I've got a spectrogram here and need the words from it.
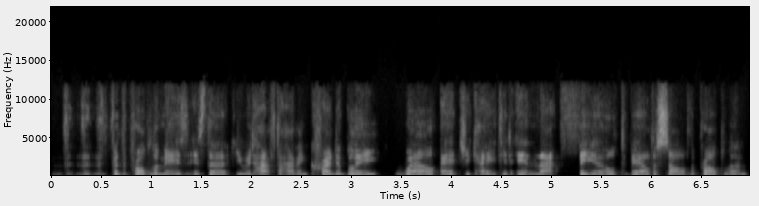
the, the, but the problem is is that you would have to have incredibly well educated in that field to be able to solve the problem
